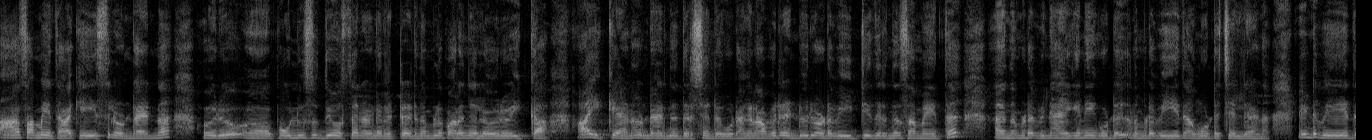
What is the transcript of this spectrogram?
ആ, സമയത്ത് ആ കേസിലുണ്ടായിരുന്ന ഒരു പോലീസ് ഉദ്യോഗസ്ഥനാണ് റിട്ടയർഡ്. നമ്മൾ പറഞ്ഞല്ലോ ഒരു ഇക്ക. ആ ഇക്കയാണ് ഉണ്ടായിരുന്നത് ദർശന്റെ കൂടെ. അങ്ങനെ അവർ രണ്ടുപേരും അവിടെ വെയിറ്റ് ചെയ്തിരുന്ന സമയത്ത് നമ്മുടെ വിനായകനെയും കൊണ്ട് നമ്മുടെ വേദ അങ്ങോട്ട് ചെല്ലുകയാണ് എന്നിട്ട് വേദ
